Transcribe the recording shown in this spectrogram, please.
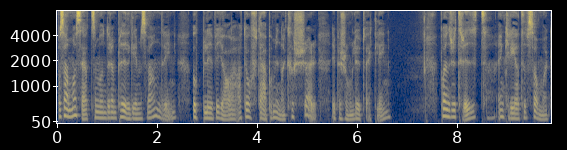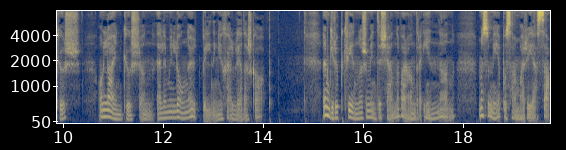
På samma sätt som under en pilgrimsvandring upplever jag att det ofta är på mina kurser i personlig utveckling. På en retreat, en kreativ sommarkurs, onlinekursen eller min långa utbildning i självledarskap. En grupp kvinnor som inte känner varandra innan men som är på samma resa.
